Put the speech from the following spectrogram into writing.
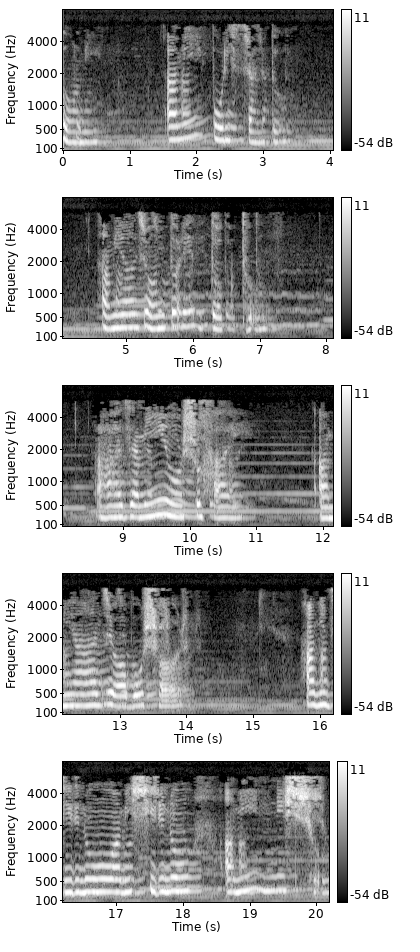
আমি। আমি পরিশ্রান্ত। আমি আজ অন্তরে দগ্ধ। আজ আমি অসহায়। আমি আজ অবসর। আমি জীর্ণ, আমি শীর্ণ, আমি নিঃস্ব।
